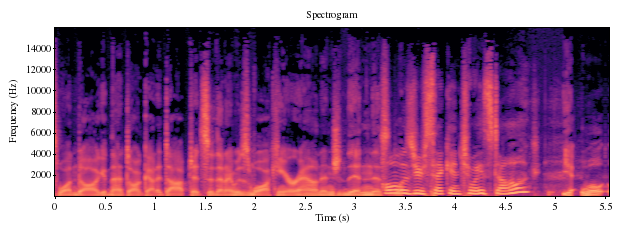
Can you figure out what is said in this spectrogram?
this one dog, and that dog got adopted. So then I was walking around, and and this Oh, was your second choice dog? yeah, well.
